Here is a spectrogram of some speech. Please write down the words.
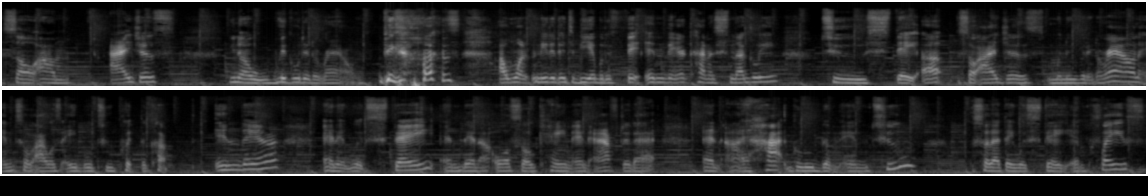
so um, I just you know, wiggled it around because I want needed it to be able to fit in there kind of snugly to stay up. So I just maneuvered it around until I was able to put the cup in there and it would stay. And then I also came in after that and I hot glued them in too so that they would stay in place.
